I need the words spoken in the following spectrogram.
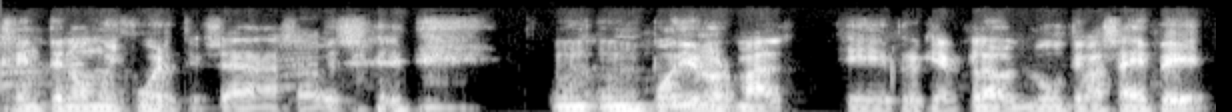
gente no muy fuerte, o sea, ¿sabes? un, un podio normal, eh, pero que claro, luego te vas a EP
